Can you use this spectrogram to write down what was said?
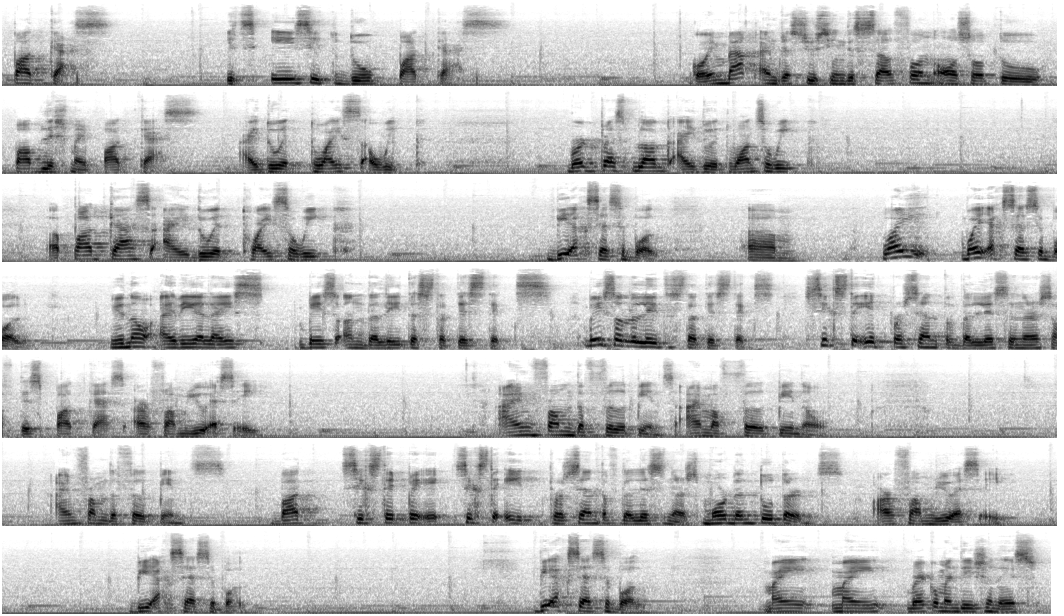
podcasts. It's easy to do podcasts. Going back, I'm just using this cell phone also to publish my podcast. I do it twice a week. WordPress blog, I do it once a week. A podcast i do it twice a week. Be accessible. Um, why why accessible? You know i realize based on the latest statistics based on the latest statistics 68% of the listeners of this podcast are from usa i'm from the philippines i'm a filipino i'm from the philippines but 68% of the listeners more than two-thirds are from USA. Be accessible. Be accessible. My my recommendation is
